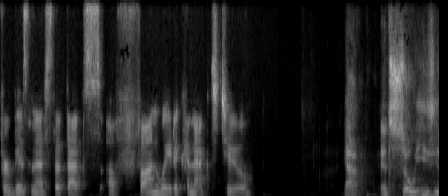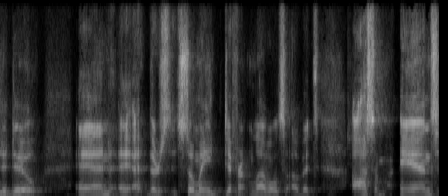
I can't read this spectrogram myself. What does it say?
for business, that that's a fun way to connect too. Yeah, it's so easy to do, and uh, there's so many different levels of it. Awesome, and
